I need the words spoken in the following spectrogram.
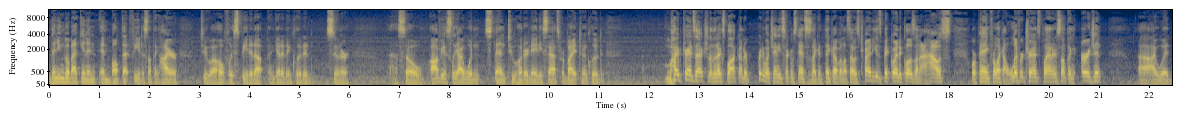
then you can go back in and, and bump that fee to something higher to uh, hopefully speed it up and get it included sooner. Uh, so obviously, I wouldn't spend 280 sats per byte to include my transaction in the next block under pretty much any circumstances I can think of, unless I was trying to use Bitcoin to close on a house or paying for like a liver transplant or something urgent, uh, I would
